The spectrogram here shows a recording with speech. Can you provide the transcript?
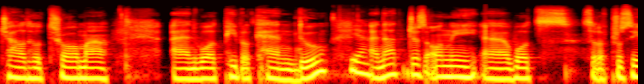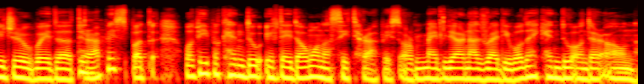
childhood trauma and what people can do. Yeah. And not just only uh, what's sort of procedure with a therapist, yeah. but what people can do if they don't want to see therapists or maybe they're not ready. What they can do on their own.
